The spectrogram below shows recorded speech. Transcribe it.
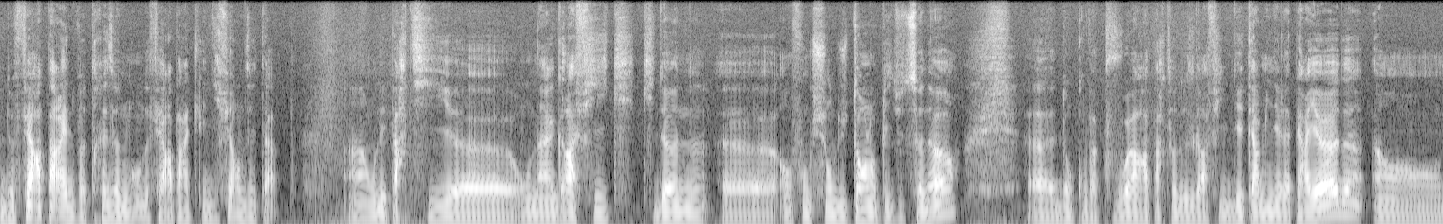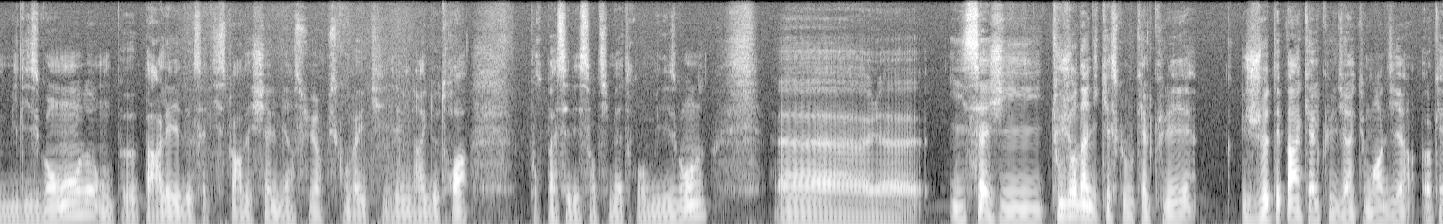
de faire apparaître votre raisonnement, de faire apparaître les différentes étapes. Hein, on est parti, euh, on a un graphique qui donne euh, en fonction du temps l'amplitude sonore. Euh, donc on va pouvoir, à partir de ce graphique, déterminer la période en millisecondes. On peut parler de cette histoire d'échelle, bien sûr, puisqu'on va utiliser une règle de 3 pour passer des centimètres aux millisecondes. il s'agit toujours d'indiquer ce que vous calculez, jetez pas un calcul directement, dire « Ok,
